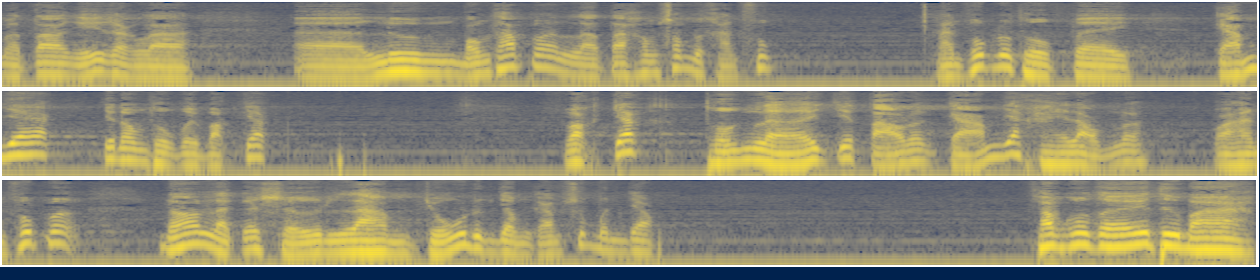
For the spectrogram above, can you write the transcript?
mà ta nghĩ rằng là à, lương bổng thấp là ta không sống được hạnh phúc. Hạnh phúc nó thuộc về cảm giác chứ không thuộc về vật chất. Vật chất thuận lợi chỉ tạo ra cảm giác hài lòng đó và hạnh phúc đó nó là cái sự làm chủ được dòng cảm xúc bên trong. Pháp quốc tế thứ ba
